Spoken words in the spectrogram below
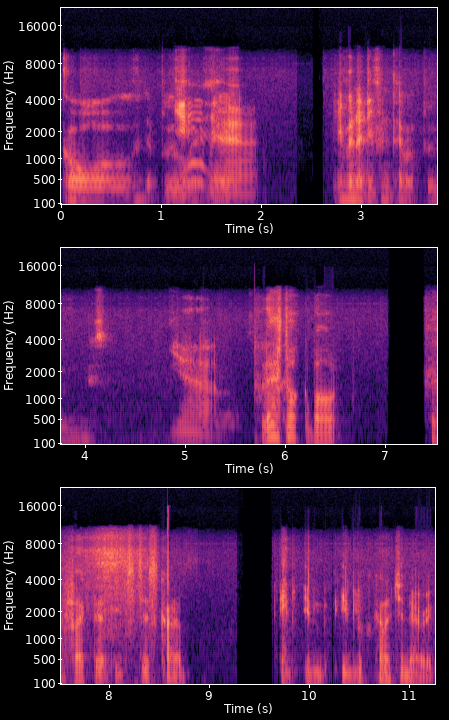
gold, the blue, the red, Yeah, even a different type of blues. yeah. Let's talk about the fact that it's just kind of it it, it looks kind of generic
